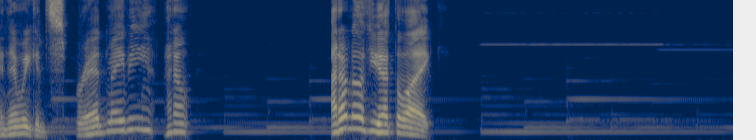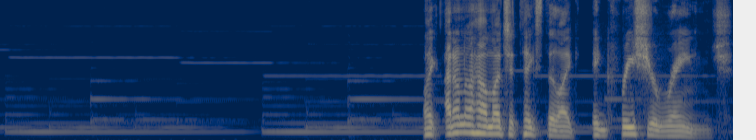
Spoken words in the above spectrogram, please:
And then we could spread maybe? I don't I don't know if you have to like Like, I don't know how much it takes to like increase your range.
